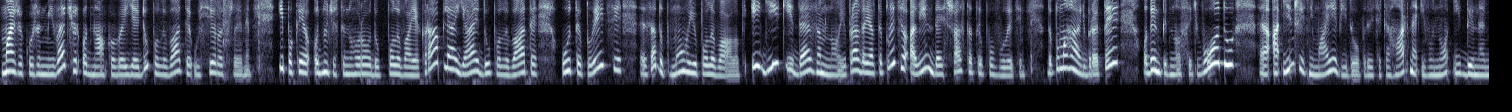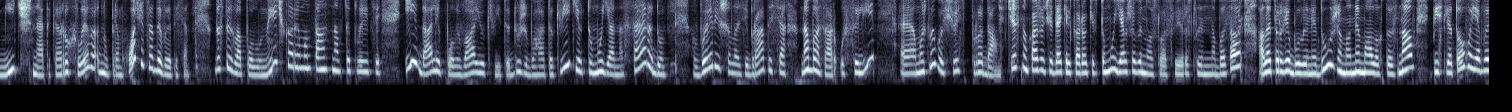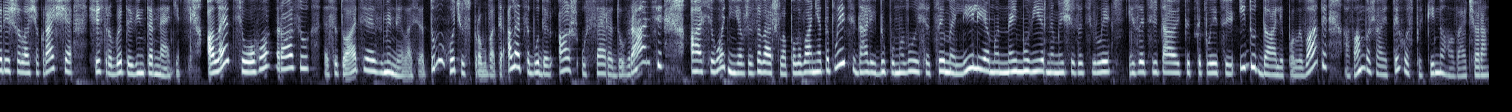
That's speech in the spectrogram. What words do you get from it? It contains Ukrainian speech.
Майже кожен мій вечір однаковий. Я йду поливати усі рослини. І поки одну частину городу поливає крапля, я йду поливати у теплиці за допомогою поливалок. І Дік іде за мною. Правда, я в теплицю, а він десь шастати по вулиці. Допомагають брати, один підносить воду, е, а інший знімає відео. Подивіться, яке гарне, і воно і динамічне, таке рухливе. Ну прям хочеться дивитися. Достигла полуничка ремонтантна в теплиці, і далі поливаю квіти. Дуже багато квітів, тому я на середу вирішила зібратися на базар у селі. Е, можливо, щось продам. Чесно кажучи, декілька років тому я вже виносила свої рослини на базар, але торги були не дуже, мене мало хто знав. Після того я вирішила, що краще щось робити в інтернеті. Але цього разу е, ситуація змінилася, тому хочу спробувати. Але це буде аж у середу вранці. А сьогодні я вже завершила поливання теплиці. Далі йду помилуюся цими ліліями неймовірними, що зацвіли і зацвітають під теплицею. Іду далі поливати. А вам бажаю тихо спокійного вечора.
